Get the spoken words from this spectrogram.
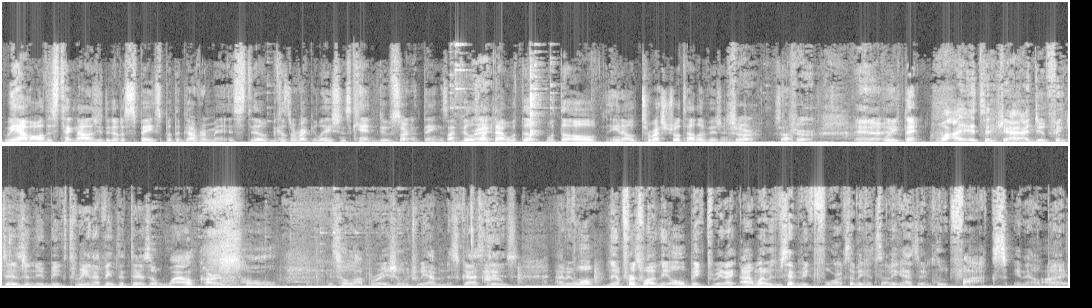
we have all this technology to go to space, but the government is still because of regulations can't do certain things. I feel it's Right. like that with the with the old you know terrestrial television. Sure, So sure. And, uh, What do you think? Well, I, it's interesting. I, I do think there's a new big three, and I think that there's a wild card. This whole this whole operation, which we haven't discussed, is. I mean, well, you know, first of all, in the old big three, and I, I well, we said the big four because I think it's I think it has to include Fox, you know. but Oh, yeah,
